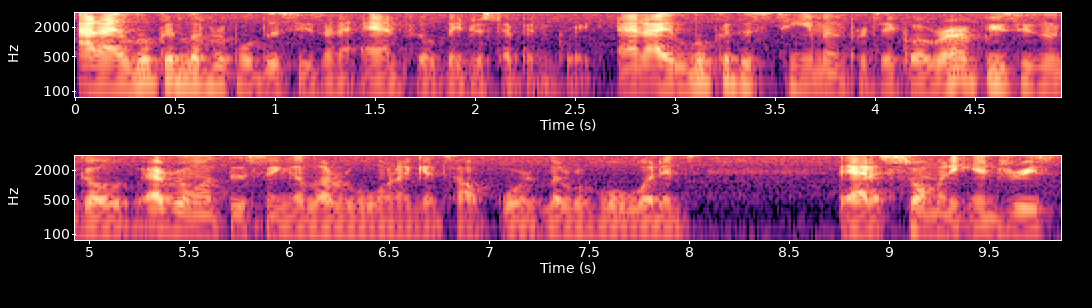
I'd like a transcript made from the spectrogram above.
And I look at Liverpool this season at Anfield, they just have been great. And I look at this team in particular. Remember a few seasons ago, everyone was thinking Liverpool wouldn't get top four. Liverpool wouldn't. They had so many injuries.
